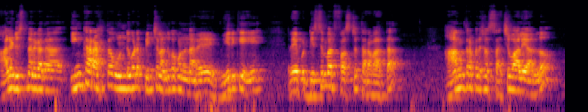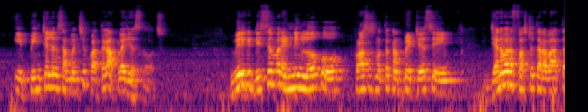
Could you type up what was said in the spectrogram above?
ఆల్రెడీ ఇస్తున్నారు కదా. ఇంకా అర్హత ఉండి కూడా పింఛన్లు అందుకోకుండా ఉన్నారే. వీరికి రేపు డిసెంబర్ ఫస్ట్ తర్వాత ఆంధ్రప్రదేశ్ సచివాలయాల్లో ఈ పింఛన్లకు సంబంధించి కొత్తగా అప్లై చేసుకోవచ్చు. వీరికి డిసెంబర్ ఎండింగ్ లోపు ప్రాసెస్ మొత్తం కంప్లీట్ చేసి జనవరి ఫస్ట్ తర్వాత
